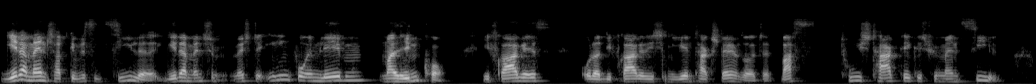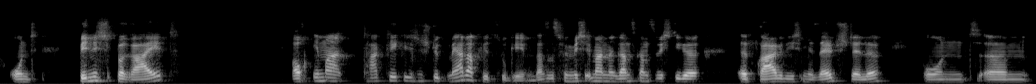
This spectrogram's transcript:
jeder Mensch hat gewisse Ziele, jeder Mensch möchte irgendwo im Leben mal hinkommen. Die Frage ist, oder die Frage, die ich mir jeden Tag stellen sollte, was tue ich tagtäglich für mein Ziel? Und bin ich bereit, auch immer tagtäglich ein Stück mehr dafür zu geben? Das ist für mich immer eine ganz, ganz wichtige äh, Frage, die ich mir selbst stelle. Und ähm,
